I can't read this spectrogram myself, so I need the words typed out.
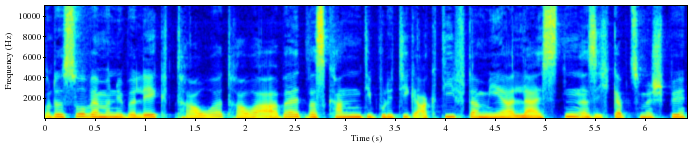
oder so, wenn man überlegt, Trauer, Trauerarbeit, was kann die Politik aktiv da mehr leisten? Also ich glaube zum Beispiel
